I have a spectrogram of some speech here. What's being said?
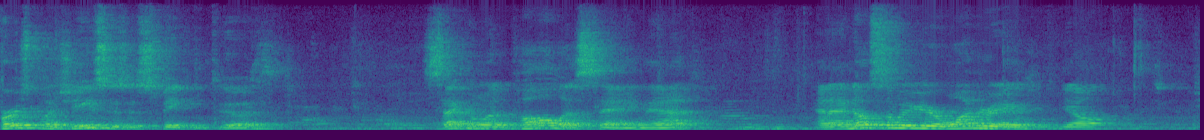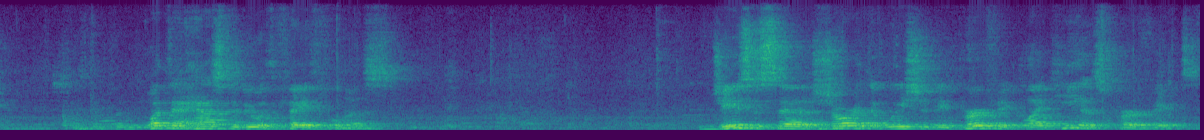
First, when Jesus is speaking to us, Second one, Paul is saying that. And I know some of you are wondering, you know, what that has to do with faithfulness. Jesus said in short that we should be perfect like he is perfect.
